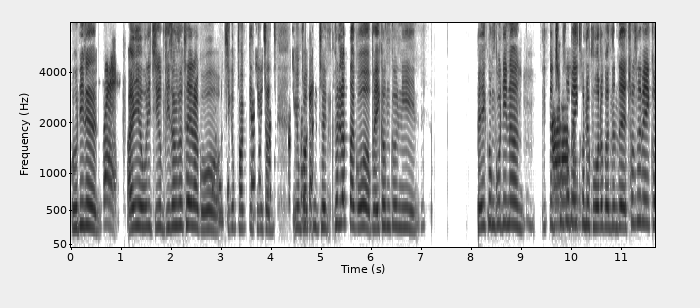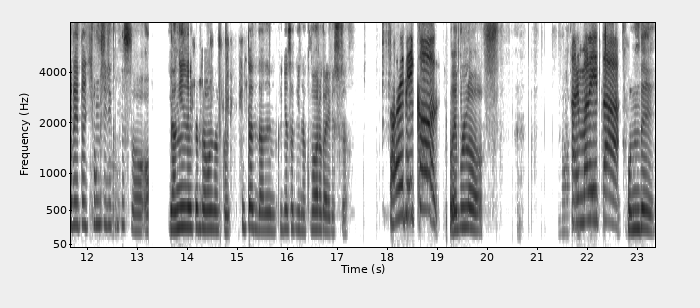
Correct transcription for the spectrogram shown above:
우리는 왜? 아니 우리 지금 비상사태라고 지금 밖에 지금 전 지금 밖에 전 큰일 났다고 베이컨 군이 베이컨 군이는 일단 천사 베이컨을 구하러 갔는데 천사 베이컨을 일단 정신이 끊겼어 어. 양이는 일단 도망갔고 일단 나는 그 녀석이나 구하러 가야겠어 너의 베이컨. 왜 불러 할 말이 있다. 뭔데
